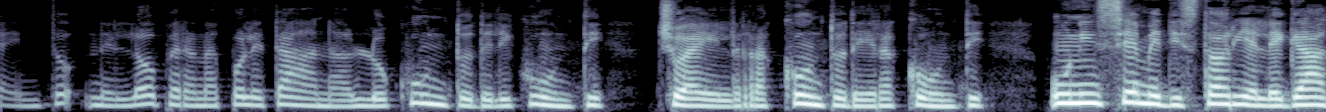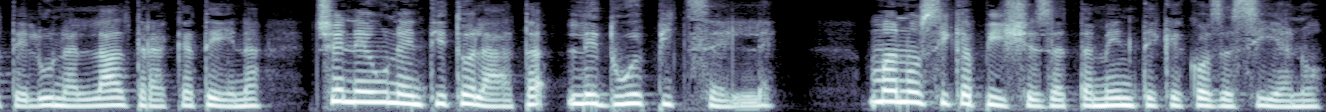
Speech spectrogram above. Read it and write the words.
Settecento, nell'opera napoletana L'Ocunto degli Cunti, cioè il racconto dei racconti, un insieme di storie legate l'una all'altra a catena, ce n'è una intitolata Le due pizzelle. Ma non si capisce esattamente che cosa siano,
